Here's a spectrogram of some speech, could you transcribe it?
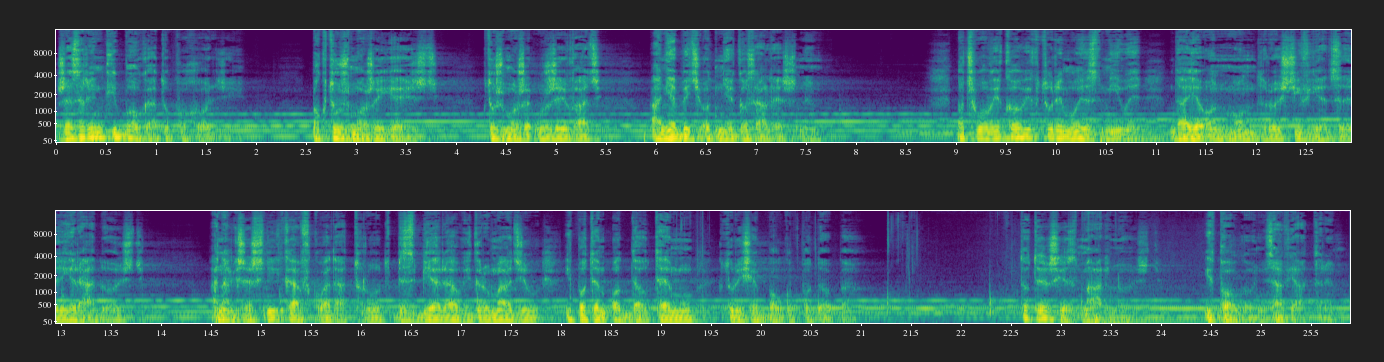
że z ręki Boga to pochodzi. Bo któż może jeść, któż może używać, a nie być od Niego zależnym? Bo człowiekowi, który mu jest miły, daje on mądrość i wiedzę i radość, a na grzesznika wkłada trud, by zbierał i gromadził i potem oddał temu, który się Bogu podoba. To też jest marność i pogoń za wiatrem.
